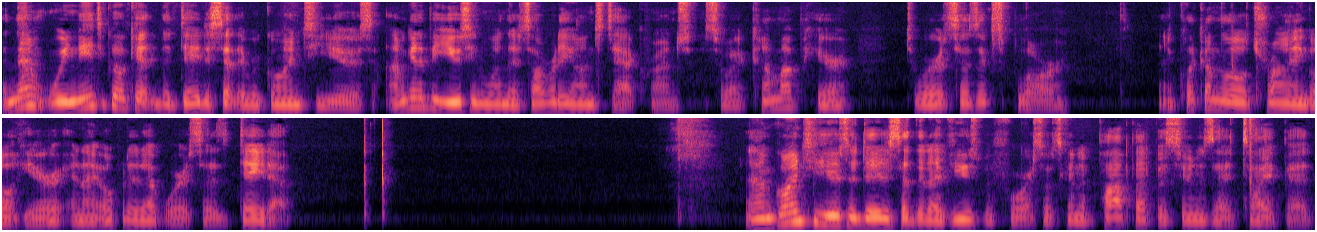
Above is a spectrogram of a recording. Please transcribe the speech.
And then we need to go get the data set that we're going to use. I'm going to be using one that's already on StatCrunch. So I come up here to where it says Explore. And I click on the little triangle here and I open it up where it says Data. And I'm going to use a data set that I've used before, so it's going to pop up as soon as I type it.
